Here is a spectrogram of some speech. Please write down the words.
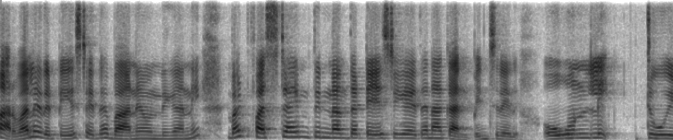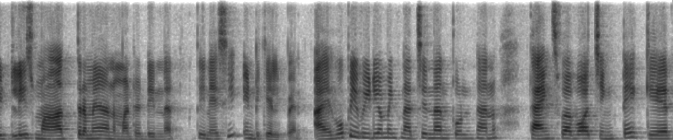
పర్వాలేదు టేస్ట్ అయితే బాగానే ఉంది కానీ బట్ ఫస్ట్ టైం తిన్నంత టేస్టీగా అయితే నాకు అనిపించలేదు. ఓన్లీ టూ ఇడ్లీస్ మాత్రమే అనమాట డిన్నర్ తినేసి ఇంటికి వెళ్ళిపోయాను. ఐ హోప్ ఈ వీడియో మీకు నచ్చింది అనుకుంటున్నాను thanks for watching take care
